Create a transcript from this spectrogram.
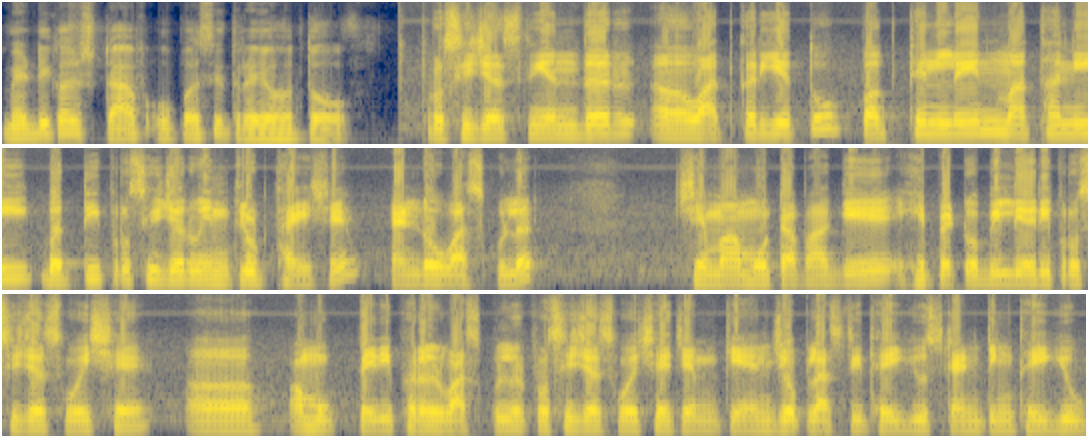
મેડિકલ સ્ટાફ ઉપસ્થિત રહ્યો હતો. પ્રોસિજર્સની અંદર વાત કરીએ તો પગથીન લઈને માથાની બધી પ્રોસિજરો ઇન્ક્લુડ થાય છે એન્ડોવાસ્કુલર જેમાં મોટાભાગે હિપેટોબિલિયરી પ્રોસિજર્સ હોય છે અમુક પેરિફરલ વાસ્કુલર પ્રોસિજર્સ હોય છે, જેમ કે એન્જિયોપ્લાસ્ટી થઈ ગયું સ્ટેન્ટિંગ થઈ ગયું,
